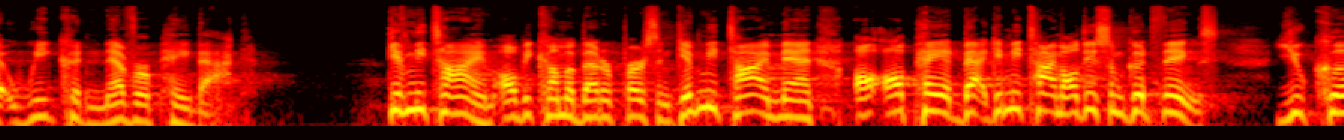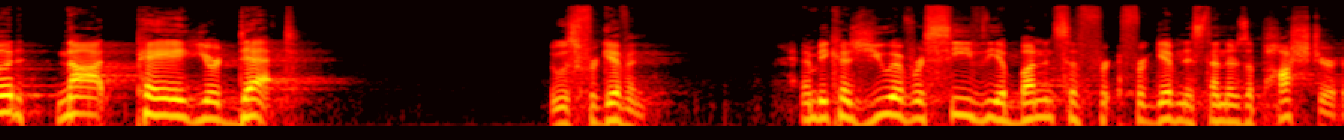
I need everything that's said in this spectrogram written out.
that we could never pay back. Give me time, I'll become a better person. Give me time, man, I'll, I'll, pay it back. Give me time, I'll do some good things. You could not pay your debt, it was forgiven. And because you have received the abundance of for- forgiveness, then there's a posture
